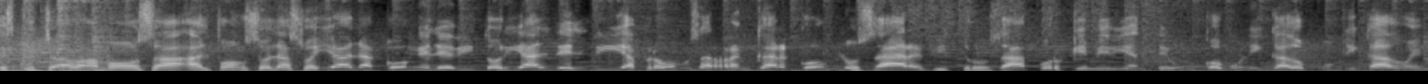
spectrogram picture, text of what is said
Escuchábamos a Alfonso Lazo Ayala con el editorial del día, pero vamos a arrancar con los árbitros, ¿ah? porque mediante un comunicado publicado en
